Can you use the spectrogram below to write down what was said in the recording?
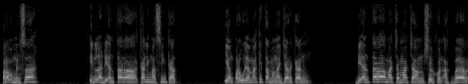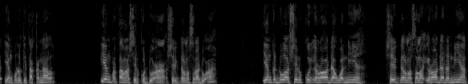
Para pemirsa, inilah di antara kalimat singkat yang para ulama kita mengajarkan di antara macam-macam syirkun akbar yang perlu kita kenal. Yang pertama syirkun doa, syirik dalam masalah doa. Yang kedua syirkul iradah wa niyah. Syirik dalam masalah iradah dan niat.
